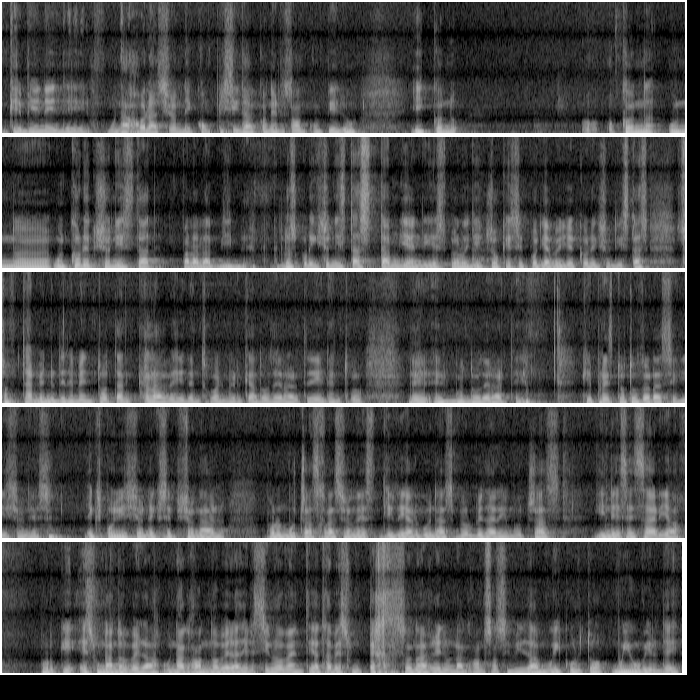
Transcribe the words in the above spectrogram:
que viene de una relación de complicidad con el Centre Pompidou, y con, con un, uh, un coleccionista para la, los coleccionistas también, y espero he dicho que se podía ver coleccionistas, son también un elemento tan clave dentro del mercado del arte y dentro del eh, mundo del arte, que presto todas las ediciones. Exposición excepcional por muchas razones, diré algunas, me olvidaré muchas, y necesaria, porque es una novela, una gran novela del siglo XX, a través de un personaje de una gran sensibilidad, muy culto, muy humilde,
